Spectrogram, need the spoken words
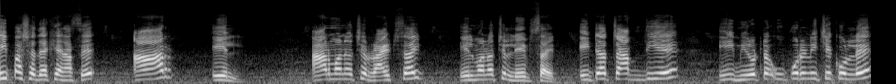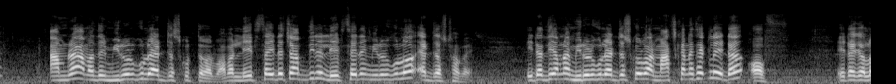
এই পাশে দেখেন আছে আর, এল। আর মানে হচ্ছে রাইট সাইড এল মানে হচ্ছে লেফট সাইড এইটা চাপ দিয়ে এই মিররটা উপরে নিচে করলে আমরা আমাদের মিররগুলো অ্যাডজাস্ট করতে পারব। আবার লেফট সাইডে চাপ দিলে লেফট সাইডে মিররগুলো অ্যাডজাস্ট হবে। এটা দিয়ে আমরা মিররগুলো অ্যাডজাস্ট করব আর মাঝখানে থাকলে এটা অফ এটা গেল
